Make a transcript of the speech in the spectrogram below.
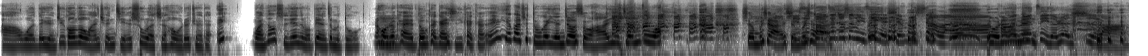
啊、呃、我的远距工作完全结束了之后，我就觉得哎、欸、晚上时间怎么变得这么多，然后我就开始东看看西看看，哎、欸、要不要去读个研究所啊，夜间部啊，闲不下来，闲不下来，对，这就是你自己也闲不下来啊，对我就在那边自己的认识啦。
